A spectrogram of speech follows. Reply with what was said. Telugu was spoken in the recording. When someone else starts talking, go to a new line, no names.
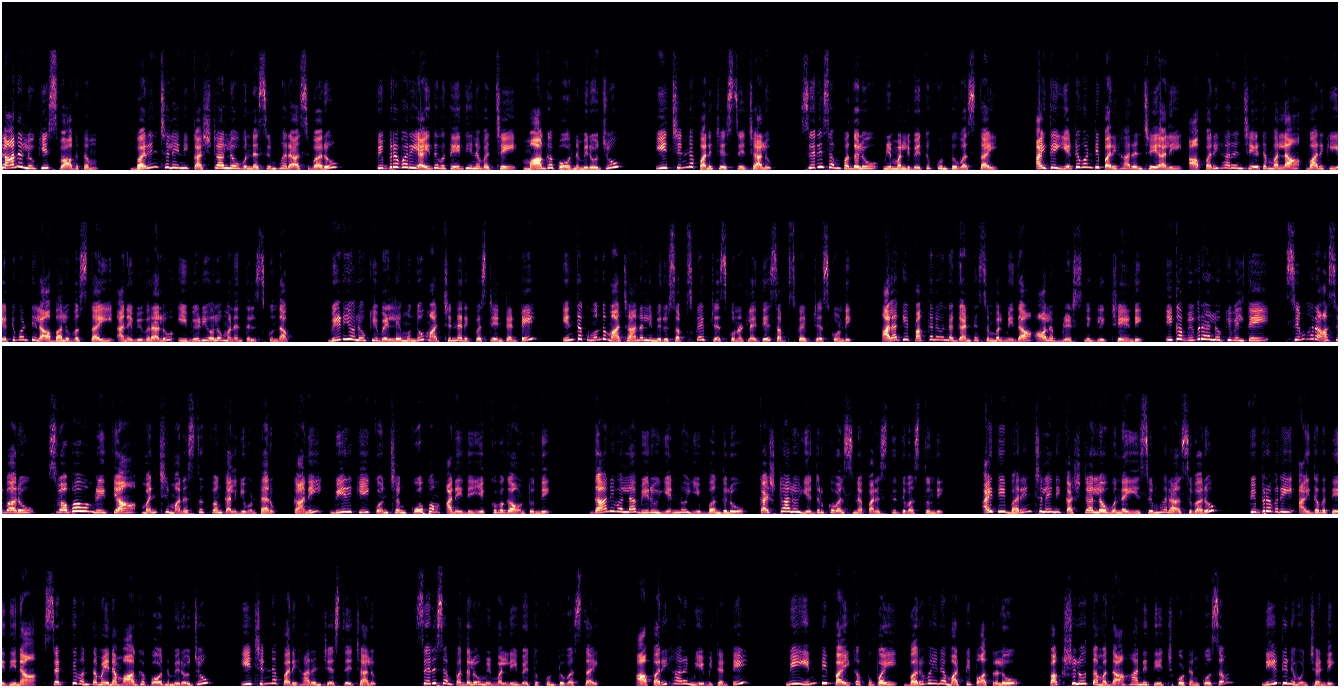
ఛానలుకి స్వాగతం. భరించలేని కష్టాల్లో ఉన్న సింహరాశివారు ఫిబ్రవరి ఐదవ తేదీన వచ్చే మాఘ పౌర్ణమి రోజు ఈ చిన్న పని చేస్తే చాలు. సిరి సంపదలు మిమ్మల్ని వెతుక్కుంటూ వస్తాయి. అయితే ఎటువంటి పరిహారం చేయాలి? ఆ పరిహారం చేయటం వల్ల వారికి ఎటువంటి లాభాలు వస్తాయి? అనే వివరాలు ఈ వీడియోలో మనం తెలుసుకుందాం. వీడియోలోకి వెళ్ళే ముందు మా చిన్న రిక్వెస్ట్ ఏంటంటే ఇంతకు ముందు మా ఛానల్ని మీరు సబ్స్క్రైబ్ చేసుకున్నట్లయితే సబ్స్క్రైబ్ చేసుకోండి. అలాగే పక్కన ఉన్న గంట సింబల్ మీద ఆల్ అప్డేట్స్ని క్లిక్ చేయండి. ఇక వివరాల్లోకి వెళ్తే సింహరాశివారు స్వభావం రీత్యా మంచి మనస్తత్వం కలిగి ఉంటారు. కానీ వీరికి కొంచెం కోపం అనేది ఎక్కువగా ఉంటుంది. దానివల్ల వీరు ఎన్నో ఇబ్బందులు కష్టాలు ఎదుర్కోవలసిన పరిస్థితి వస్తుంది. అయితే భరించలేని కష్టాల్లో ఉన్న ఈ సింహరాశివారు ఫిబ్రవరి ఐదవ తేదీన శక్తివంతమైన మాఘ పౌర్ణమి రోజు ఈ చిన్న పరిహారం చేస్తే చాలు. సిరి సంపదలు మిమ్మల్ని వెతుక్కుంటూ వస్తాయి. ఆ పరిహారం ఏమిటంటే మీ ఇంటి పైకప్పుపై బరువైన మట్టి పాత్రలో పక్షులు తమ దాహాన్ని తీర్చుకోవటం కోసం నీటిని ఉంచండి.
